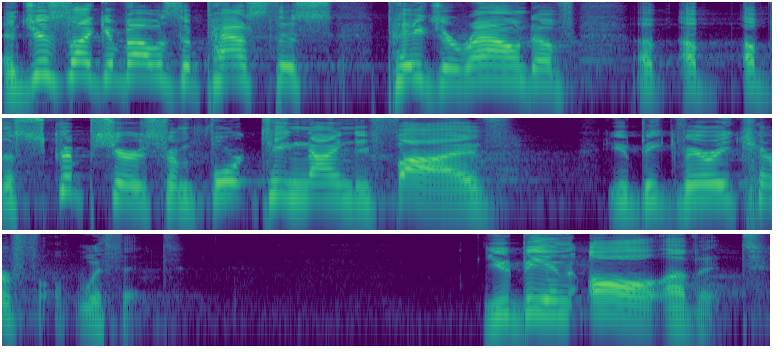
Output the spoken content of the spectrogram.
And just like if I was to pass this page around of, of, of, of the scriptures from 1495, you'd be very careful with it. You'd be in awe of it.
